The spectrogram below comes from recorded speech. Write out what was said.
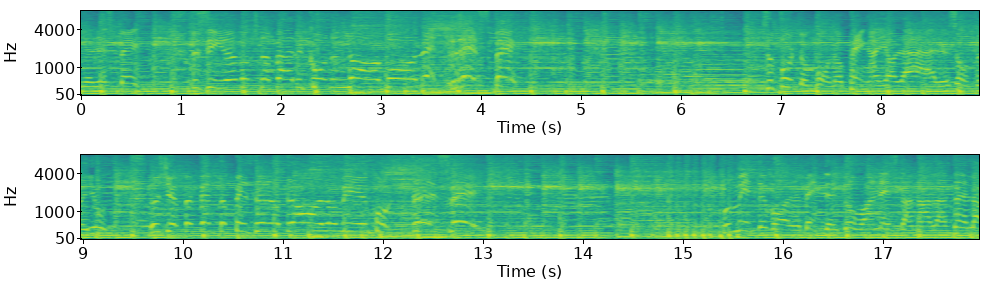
ingen respekt. För sina vuxna färder, konung, lag och rätt Respekt! Så fort de får några pengar, ja det här är som förgjort De köper 15 pilsner och drar dem i en port. Felsving! Om inte var det bättre, då var nästan alla snälla.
